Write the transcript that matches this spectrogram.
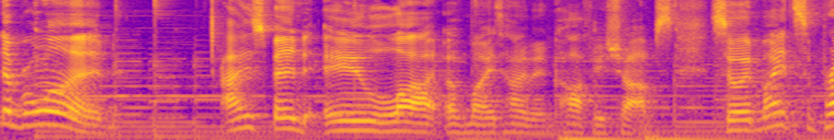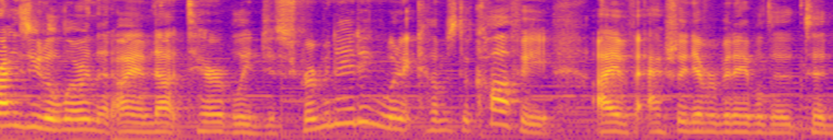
Number one. I spend a lot of my time in coffee shops, so it might surprise you to learn that I am not terribly discriminating when it comes to coffee. I've actually never been able to, to,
